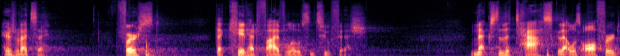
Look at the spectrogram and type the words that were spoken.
Here's what I'd say. First, that kid had five loaves and two fish. Next to the task that was offered,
